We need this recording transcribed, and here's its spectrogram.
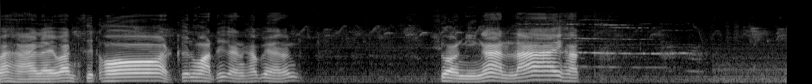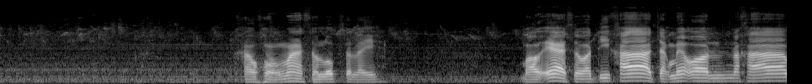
มาหาอะไรวันขึ้นฮอดขึ้นฮอดด้วยกันครับแม่ทั้งช่วงนี้งานร้ายครับข่าวหองมาสลบสไลเบาแอสวัสดีค่ะ จากแม่ออนนะครับ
